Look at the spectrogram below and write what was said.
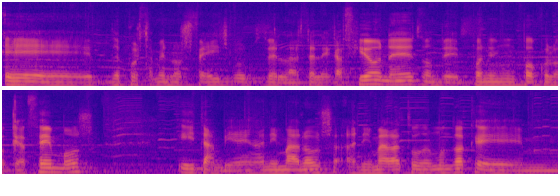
Eh, después también los Facebook de las delegaciones, donde ponen un poco lo que hacemos y también animaros, animar a todo el mundo a que mm, eh,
